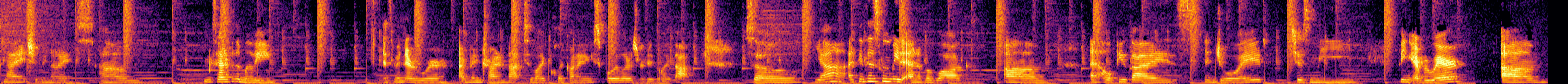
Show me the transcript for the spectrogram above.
Tonight should be nice. Um, I'm excited for the movie. It's been everywhere. I've been trying not to like click on any spoilers or anything like that. So yeah, I think this is gonna be the end of the vlog. Um, I hope you guys enjoyed just me being everywhere. Um,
